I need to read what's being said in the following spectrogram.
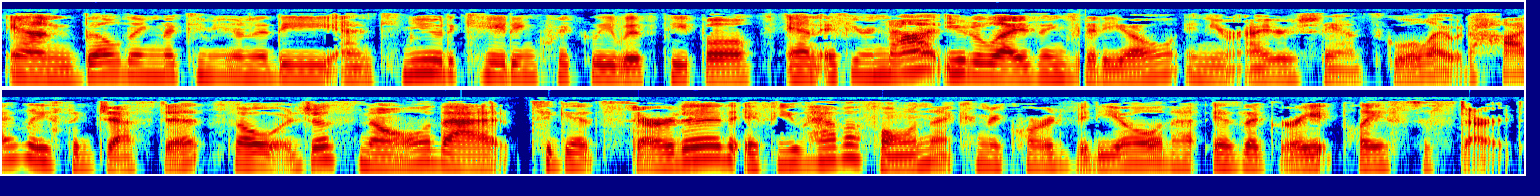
and building the community and communicating quickly with people. And if you're not utilizing video in your Irish dance school, I would highly suggest it. So just know that to get started, if you have a phone that can record video, that is a great place to start.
